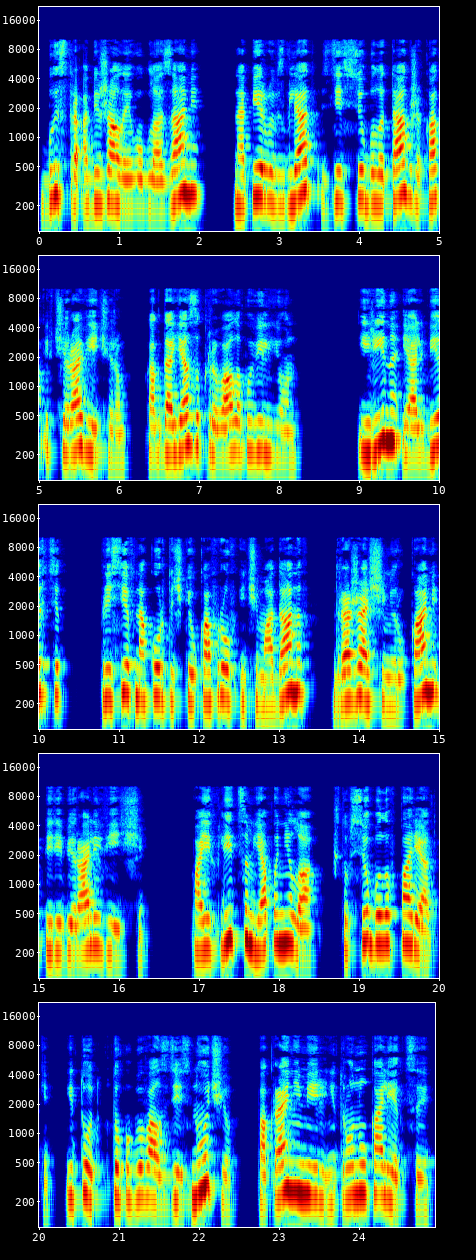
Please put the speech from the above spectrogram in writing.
быстро обижала его глазами. На первый взгляд здесь все было так же, как и вчера вечером, когда я закрывала павильон. Ирина и Альбертик, присев на корточки у кофров и чемоданов, дрожащими руками перебирали вещи. По их лицам я поняла, что все было в порядке, и тот, кто побывал здесь ночью, по крайней мере, не тронул коллекции.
